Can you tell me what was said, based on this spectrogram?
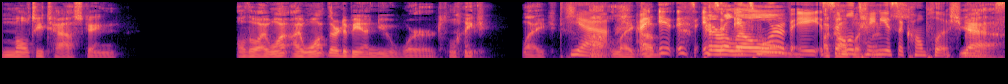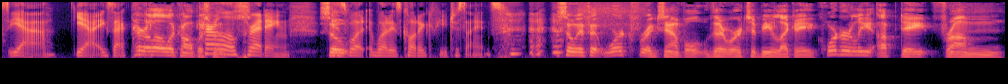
multitasking. Although I want I want there to be a new word like like Yeah. uh, like I, it, it's, it's, it's more of a simultaneous accomplishments. accomplishment. Yeah. Yeah. Yeah, exactly. parallel accomplishments. Parallel threading so is what what is called in computer science. so if at work, for example, there were to be like a quarterly update from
